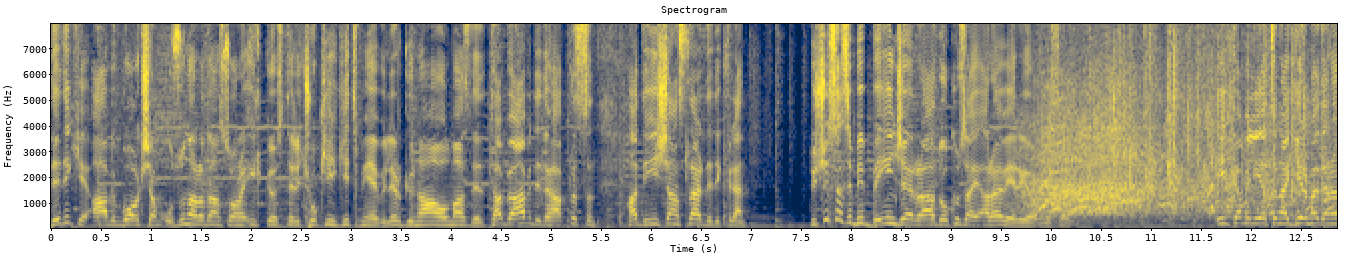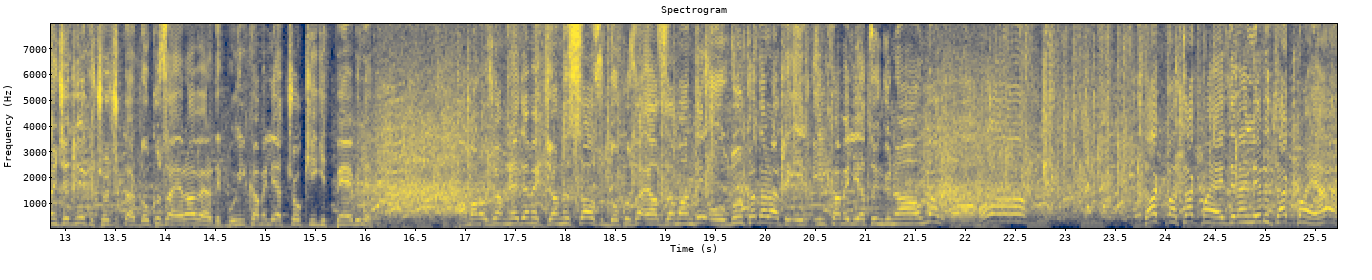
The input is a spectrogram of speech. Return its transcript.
Dedi ki abi bu akşam uzun aradan sonra ilk gösteri çok iyi gitmeyebilir. Günah olmaz dedi. Tabii abi dedi haklısın. Hadi iyi şanslar dedik filan. Düşünsene bir beyin cerrahı 9 ay ara veriyor mesela. İlk ameliyatına girmeden önce diyor ki çocuklar 9 ay ara verdik. Bu ilk ameliyat çok iyi gitmeyebilir. Aman hocam ne demek canınız sağ olsun 9 ay az zaman değil. Olduğu kadar artık il, ilk ameliyatın günahı olmaz. Oho! Takma takma eldivenleri takma ya.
